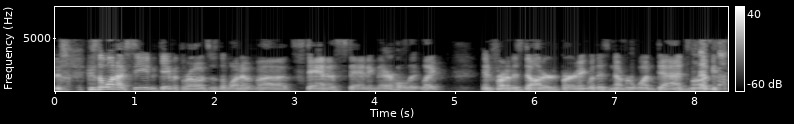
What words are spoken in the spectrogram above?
Because the one I've seen in Game of Thrones was the one of uh Stannis standing there holding like in front of his daughter burning with his number one dad mug.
